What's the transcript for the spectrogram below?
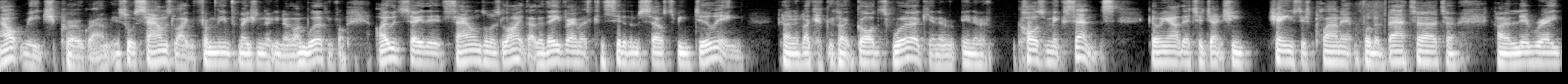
outreach program it sort of sounds like from the information that you know i'm working from i would say that it sounds almost like that that they very much consider themselves to be doing kind of like, like god's work in a in a cosmic sense going out there to actually change this planet for the better to kind of liberate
